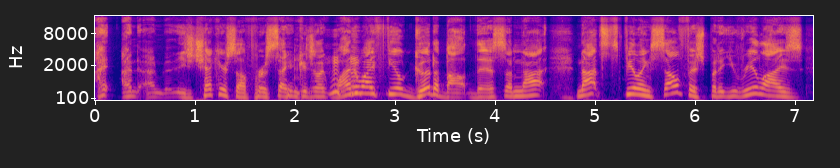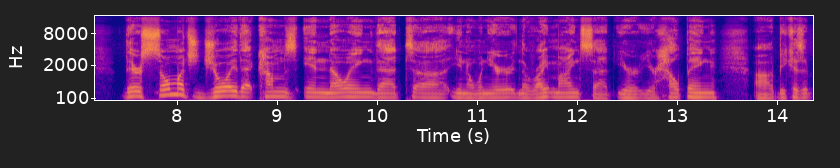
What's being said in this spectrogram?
I, I, I you check yourself for a second because you're like, why do I feel good about this? I'm not not feeling selfish, but you realize there's so much joy that comes in knowing that uh, you know when you're in the right mindset, you're you're helping uh, because it,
